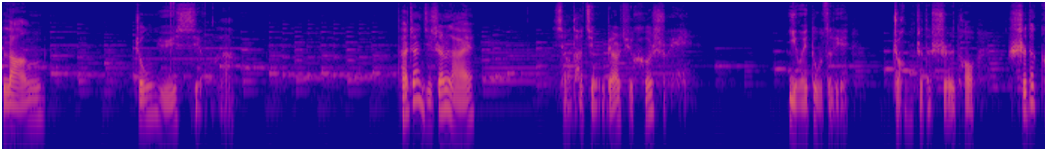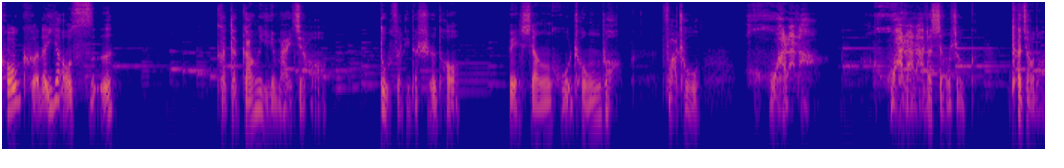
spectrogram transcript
狼终于醒了，他站起身来，想到井边去喝水，因为肚子里装着的石头使他口渴的要死。可他刚一迈脚，肚子里的石头便相互冲撞，发出哗啦啦、哗啦啦的响声。他叫道。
